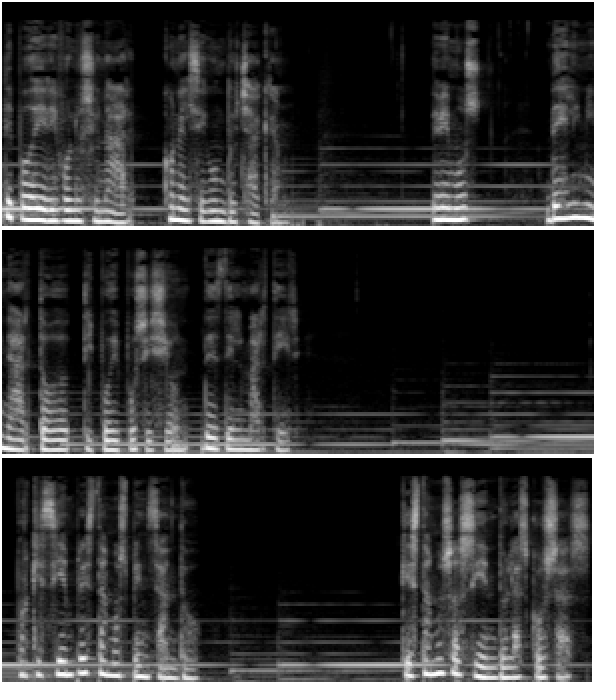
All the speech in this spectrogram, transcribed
De poder evolucionar con el segundo chakra. Debemos de eliminar todo tipo de posición desde el mártir. Porque siempre estamos pensando que estamos haciendo las cosas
